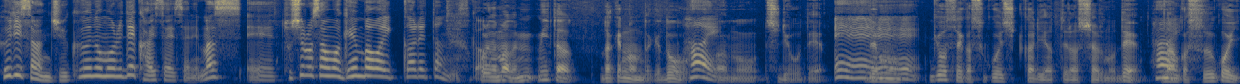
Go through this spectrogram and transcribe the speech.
富士山受空の森で開催されます。えー、敏郎さんは現場は行かれたんですか？これねまだ見ただけなんだけど、はい、あの資料で、えー、でも、行政がすごいしっかりやってらっしゃるので、はい、なんかすごい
